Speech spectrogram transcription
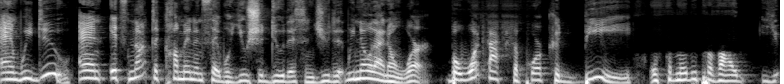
And we do. And it's not to come in and say, well, you should do this and you do. We know that don't work. But what that support could be is to maybe provide you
